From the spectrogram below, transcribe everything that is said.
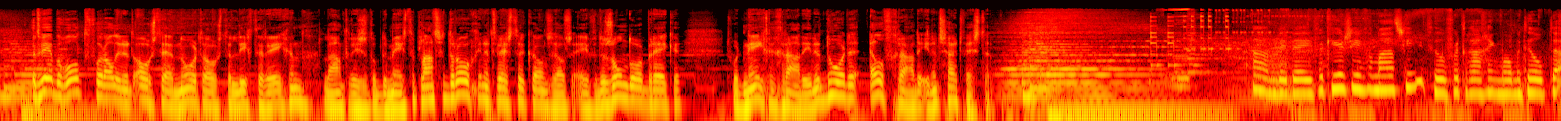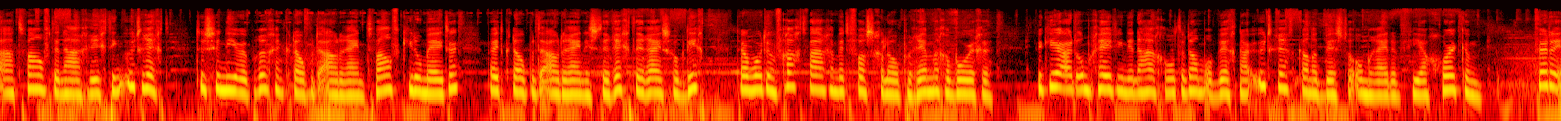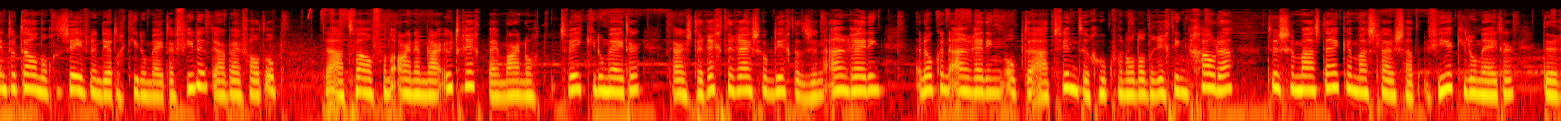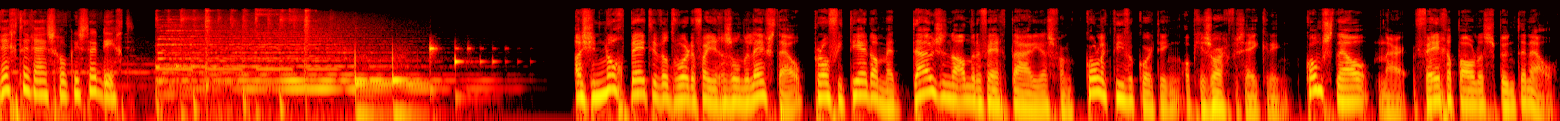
Het weer bewolkt, vooral in het oosten en noordoosten lichte regen. Later is het op de meeste plaatsen droog. In het westen kan zelfs even de zon doorbreken. Het wordt 9 graden in het noorden, 11 graden in het zuidwesten. ANWB Verkeersinformatie. Veel vertraging momenteel op de A12 Den Haag richting Utrecht. Tussen Nieuwebrug en Knopend Oude Rijn 12 kilometer. Bij het Knopend Oude Rijn is de rechte reishok dicht. Daar wordt een vrachtwagen met vastgelopen remmen geborgen. Verkeer uit de omgeving Den Haag-Rotterdam op weg naar Utrecht... kan het beste omrijden via Gorkum. Verder in totaal nog 37 kilometer file. Daarbij valt op de A12 van Arnhem naar Utrecht, bij maar nog 2 kilometer. Daar is de rechte reishok dicht, dat is een aanrijding. En ook een aanrijding op de A20, hoek van Holland richting Gouda. Tussen Maasdijk en Maasluis staat 4 kilometer. De rechte reishok is daar dicht. Als je nog beter wilt worden van je gezonde leefstijl... profiteer dan met duizenden andere vegetariërs... van collectieve korting op je zorgverzekering. Kom snel naar vegapolis.nl.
